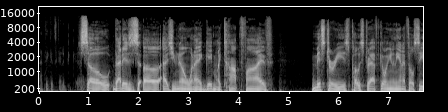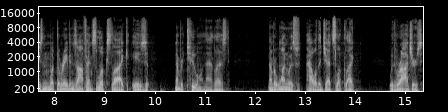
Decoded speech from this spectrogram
I think it's going to be good. So that is, uh, as you know, when I gave my top five mysteries post draft going into the NFL season, what the Ravens offense looks like is number two on that list. Number one was how will the Jets look like with Rodgers.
